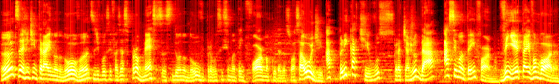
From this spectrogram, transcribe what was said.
Antes da gente entrar no ano novo, antes de você fazer as promessas do ano novo para você se manter em forma, cuidar da sua saúde, aplicativos para te ajudar a se manter em forma. Vinheta e vambora!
